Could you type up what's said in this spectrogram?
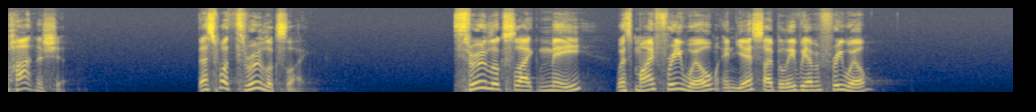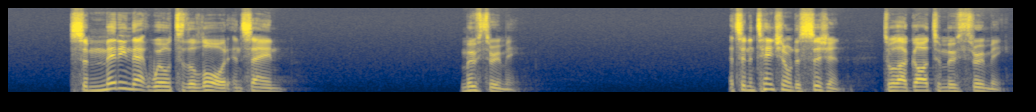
partnership. That's what through looks like. Through looks like me with my free will, and yes, I believe we have a free will, submitting that will to the Lord and saying, Move through me. It's an intentional decision to allow God to move through me.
